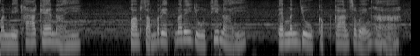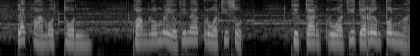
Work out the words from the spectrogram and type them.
มันมีค่าแค่ไหน ความสำเร็จไม่ได้อยู่ที่ไหน แต่มันอยู่กับการแสวงหาและความอดทน ความล้มเหลวที่น่ากลัวที่สุด คือการกลัวที่จะเริ่มต้นใหม่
